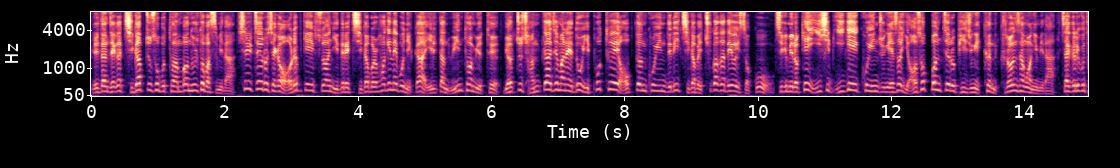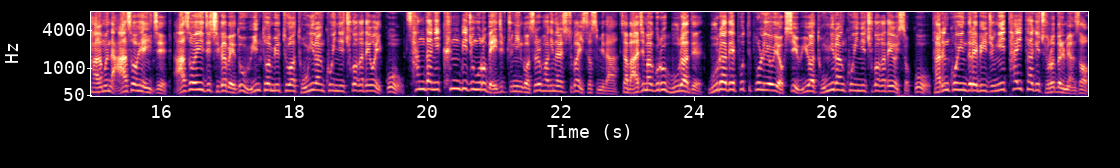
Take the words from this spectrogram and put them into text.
일단 제가 지갑 주소부터 한번 훑어봤습니다. 실제로 제가 어렵게 입수한 이들의 지갑을 확인해 보니까 일단 윈터뮤트 몇 주 전까지만 해도 이 포트에 없던 코인들이 지갑에 추가가 되어 있었고 지금 이렇게 22개의 코인 중에서 여섯 번째로 비중이 큰 그런 상황입니다. 자 그리고 다음은 아서헤이즈 아서헤이즈 지갑에도 윈터뮤트와 동일한 코인이 추가가 되어 있고 상당히 큰 비중으로 매집 중인 것을 확인할 수가 있었습니다. 자 마지막으로 무라드 무라드의 포트폴리오 역시 위와 동일한 코인이 추가가 되어 있었고 다른 코인들의 비중이 타이트하게 줄어들면서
